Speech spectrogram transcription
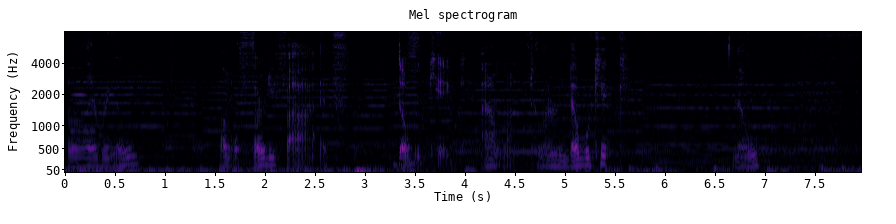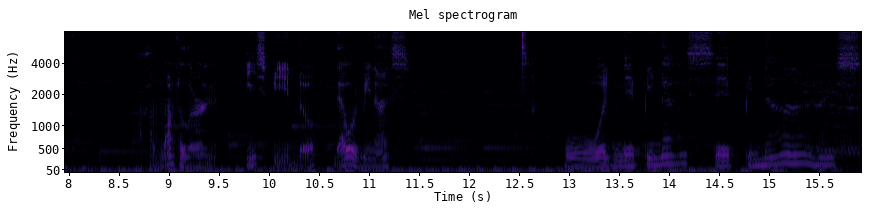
There we go. Level 35. Double kick. I don't want to learn double kick. No. I want to learn E-speed though. That would be nice. Wouldn't it be nice? It'd be nice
